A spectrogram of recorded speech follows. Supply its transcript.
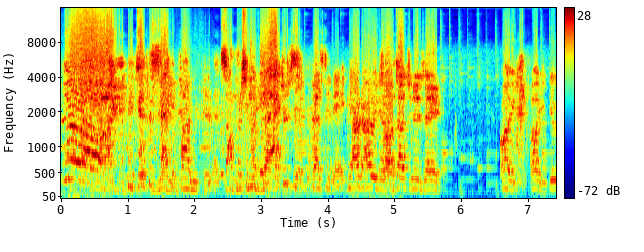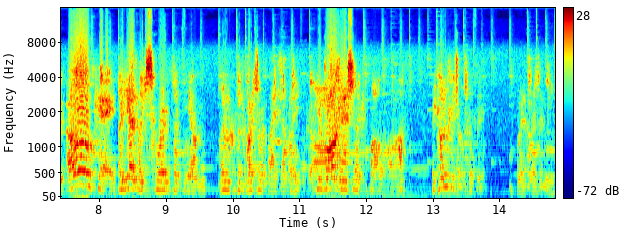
it's the second time we did that. Stop pushing the Zach just pressing A. How, how are we doing? Stop touching his A. Oh, you, oh, you do. Oh, okay. Oh, you gotta like score with like the um when when the parts where it lights up. Like, Oh, your God. ball can actually like fall off. Wait, go to controls quickly. Wait, what does that mean?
